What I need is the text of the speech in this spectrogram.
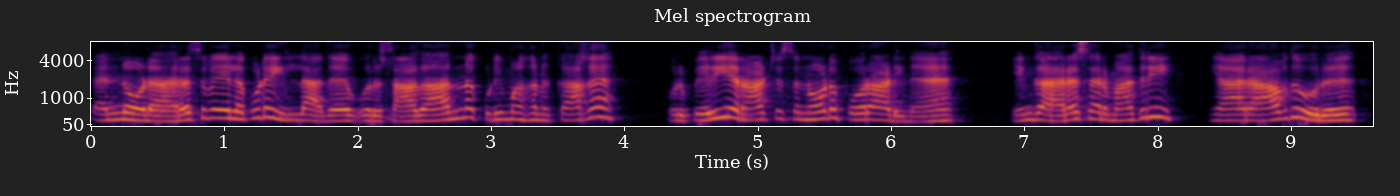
தன்னோட அரசு வேலை கூட இல்லாத ஒரு சாதாரண குடிமகனுக்காக ஒரு பெரிய ராட்சசனோட போராடின எங்கள் அரசர் மாதிரி யாராவது ஒரு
